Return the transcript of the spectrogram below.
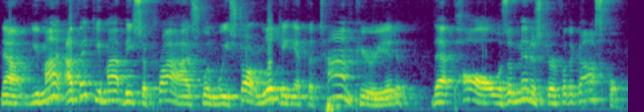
Now, you might, I think you might be surprised when we start looking at the time period that Paul was a minister for the gospel.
